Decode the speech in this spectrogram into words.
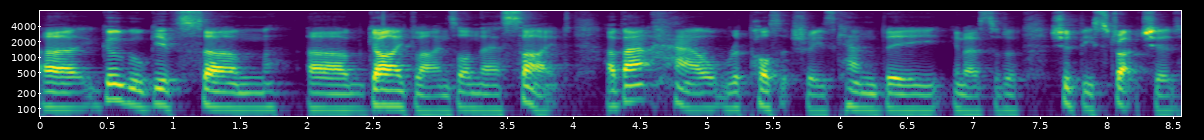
uh, Google gives some um, guidelines on their site about how repositories can be, you know, sort of should be structured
